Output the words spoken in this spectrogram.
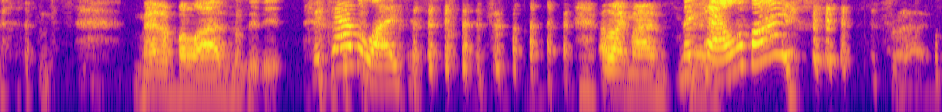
metabolizes it, it Metabolizes. I like mine. Metalabites. That's right.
